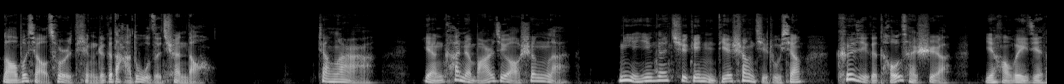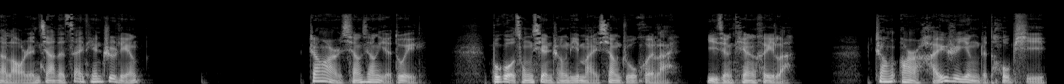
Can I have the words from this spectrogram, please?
老婆小翠儿挺着个大肚子劝道：“张二啊，眼看着娃儿就要生了。”你也应该去给你爹上几炷香，磕几个头才是啊，也好慰藉他老人家的在天之灵。张二想想也对，不过从县城里买香烛回来，已经天黑了。张二还是硬着头皮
